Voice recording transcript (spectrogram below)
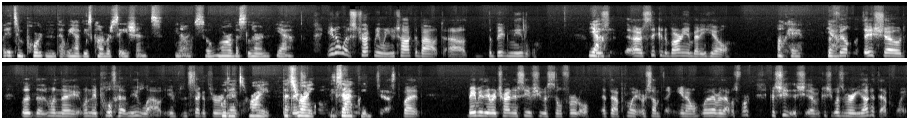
But it's important that we have these conversations you know so more of us learn. Yeah. You know what struck me when you talked about uh, the big needle yeah I was thinking of Barney and Betty Hill. Okay. The yeah. film that they showed when they when they pulled that needle out and stuck it through her. Oh, that's right. That's right. Exactly. Test, but maybe they were trying to see if she was still fertile at that point or something. You know, whatever that was for, because she because she, uh, she, wasn't very young at that point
